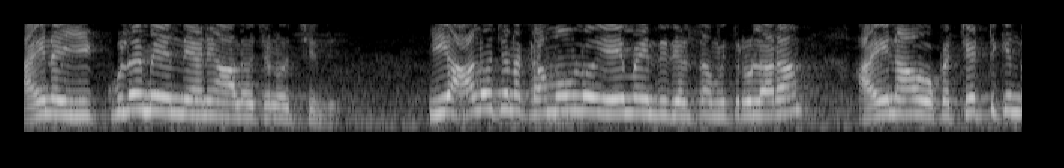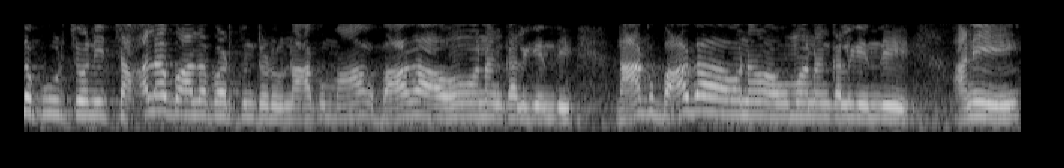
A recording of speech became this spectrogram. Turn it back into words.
ఆయన ఈ కులం ఏంది అనే ఆలోచన వచ్చింది. ఈ ఆలోచన క్రమంలో ఏమైంది తెలుసా మిత్రులారా? ఆయన ఒక చెట్టు కింద కూర్చొని చాలా బాధపడుతుంటాడు. నాకు మా బాగా అవమానం కలిగింది. నాకు బాగా అవమానం కలిగింది అని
